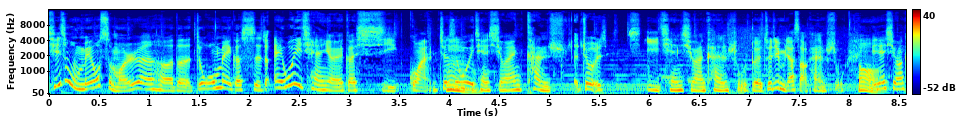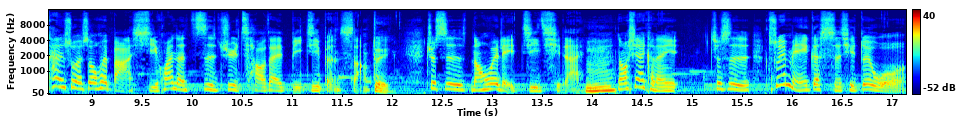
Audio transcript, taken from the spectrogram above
其实我没有什么任何的，就我每个时段，哎，我以前有一个习惯，就是我以前喜欢看书，就以前喜欢看书，对，最近比较少看书。以前喜欢看书的时候，会把喜欢的字句抄在笔记本上，对，就是然后会累积起来，嗯，然后现在可能。就是，所以每一个时期对我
